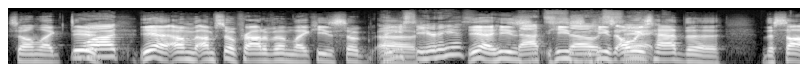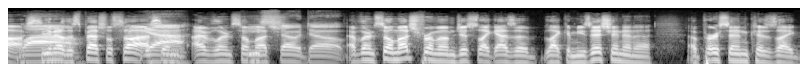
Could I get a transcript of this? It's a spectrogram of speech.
So I'm like, dude, What? yeah, I'm I'm so proud of him. Like he's so. Are uh, you serious? Yeah, he's That's he's so he's always had the the sauce, you know, the special sauce, Yeah. and I've learned so He's much. so dope. I've learned so much from him, just like as a like a musician and a a person, because like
